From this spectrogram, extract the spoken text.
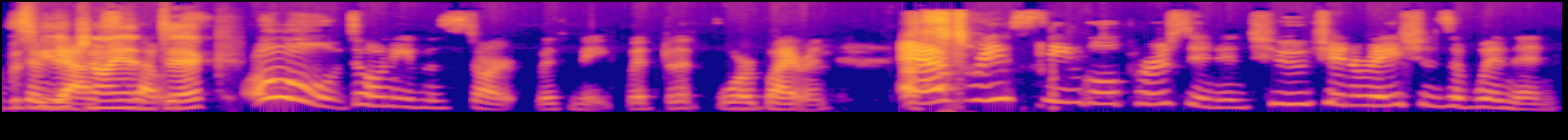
Was so he yes, a giant that was- dick? Oh, don't even start with me, with the Lord Byron. That's- Every single person in two generations of women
